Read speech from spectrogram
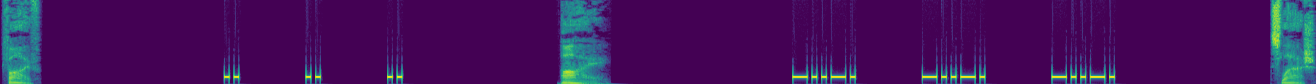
Five. I. Slash.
